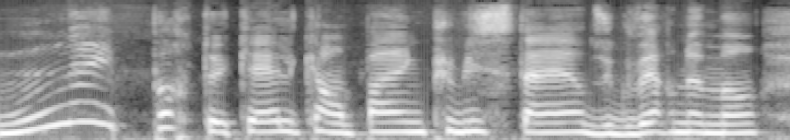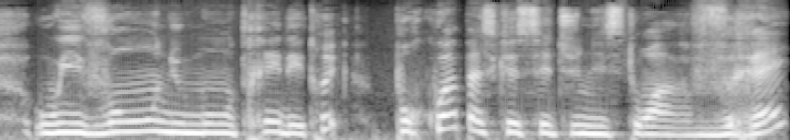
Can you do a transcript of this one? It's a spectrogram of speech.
n'importe quelle campagne publicitaire du gouvernement où ils vont nous montrer des trucs. Pourquoi? Parce que c'est une histoire vraie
